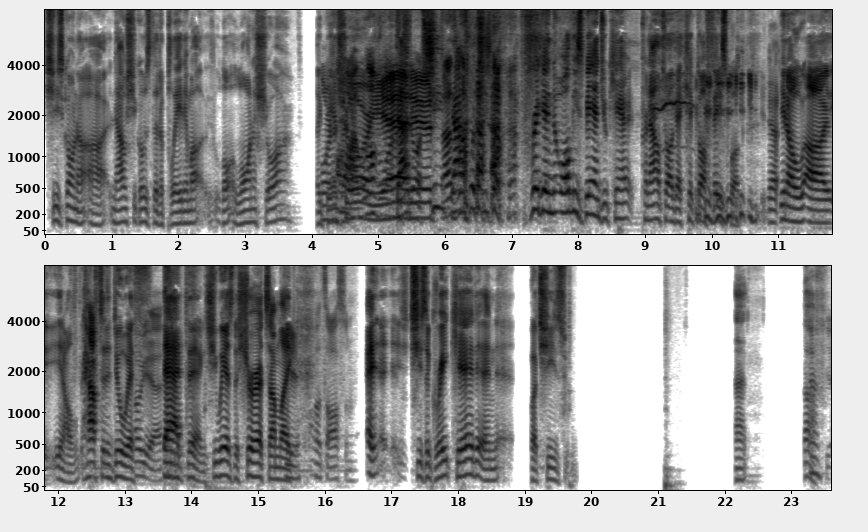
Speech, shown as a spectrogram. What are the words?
she's going to. Uh, now she goes to the Palladium, uh, Lorna Shore. Like Lorna band- Oh, I Shore. love yeah, That- dude. she- That's that's what she's got. Friggin' all these bands you can't pronounce all get kicked off Facebook. yeah. You know, uh, you know, have to do with Oh, yeah. bad things. She wears the shirts. I'm like, Yeah. Oh, that's awesome. and uh, she's a great kid, and but she's that stuff. Yeah.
